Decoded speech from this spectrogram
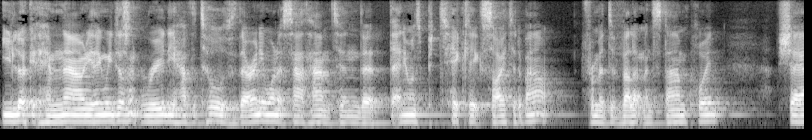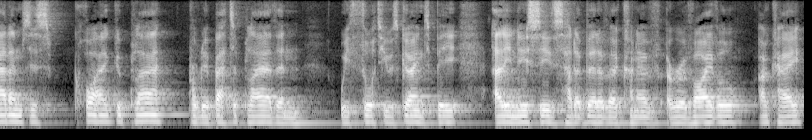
you look at him now and you think well, he doesn't really have the tools. Is there anyone at Southampton that, that anyone's particularly excited about from a development standpoint? Che Adams is quite a good player, probably a better player than we thought he was going to be. Elyounoussi's had a bit of a kind of a revival. Okay.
